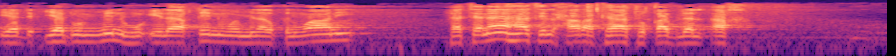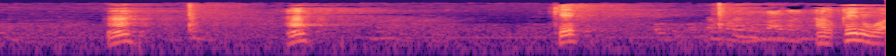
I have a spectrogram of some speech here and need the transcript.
يد, يد منه إلى قنو من القنوان فتناهت الحركات قبل الأخ. ها؟ ها؟ كيف؟ القنو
